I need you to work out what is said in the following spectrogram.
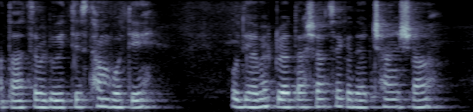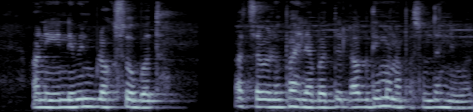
आता आजचा व्हिडिओ इथेच थांबवते. उद्या भेटूयात अशाच एखाद्या छानशा आणि नवीन ब्लॉगसोबत. आजचा व्हिडिओ पाहिल्याबद्दल अगदी मनापासून धन्यवाद.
